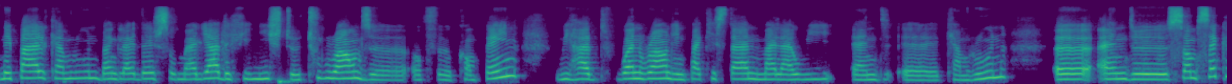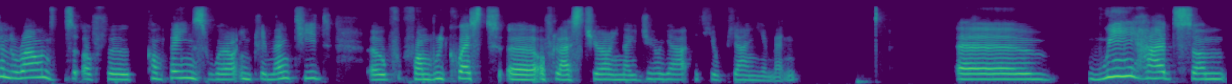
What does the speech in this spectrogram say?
Nepal, Cameroon, Bangladesh, Somalia, they finished uh, two rounds uh, of uh, campaign. We had one round in Pakistan, Malawi, and uh, Cameroon. Uh, and uh, some second rounds of campaigns were implemented from requests of last year in Nigeria, Ethiopia, and Yemen. we had some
